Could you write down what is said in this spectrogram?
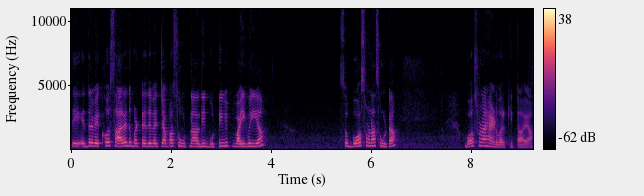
ਤੇ ਇੱਧਰ ਵੇਖੋ, ਸਾਰੇ ਦੁਪੱਟੇ ਦੇ ਵਿੱਚ ਆਪਾਂ ਸੂਟ ਨਾਲ ਦੀ ਬੂਟੀ ਵੀ ਪਵਾਈ ਹੋਈ ਆ। ਸੋ ਬਹੁਤ ਸੋਹਣਾ ਸੂਟ ਆ। ਬਹੁਤ ਸੋਹਣਾ ਹੈਂਡ ਵਰਕ ਕੀਤਾ ਹੋਇਆ।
